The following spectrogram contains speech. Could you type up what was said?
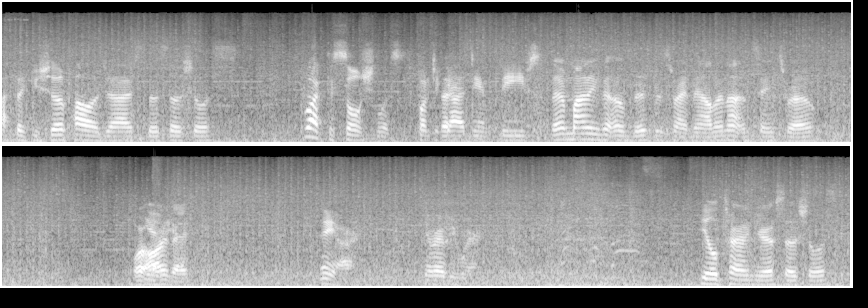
I think you should apologize to the socialists. Fuck the socialists, bunch of That- goddamn thieves. They're minding their own business right now. They're not in Saints Row. Or Yeah, are they? They are. They're everywhere. Heel turn, you're a socialist.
